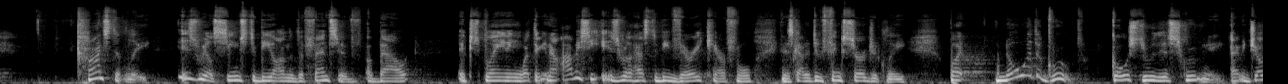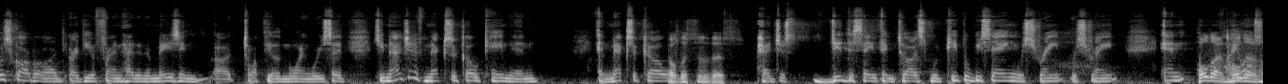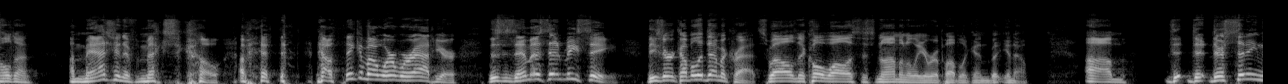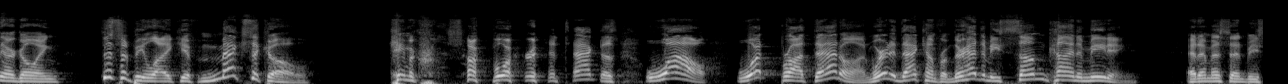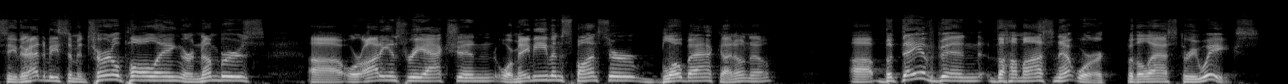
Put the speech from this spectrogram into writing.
constantly, Israel seems to be on the defensive about explaining what they now obviously Israel has to be very careful and it's got to do things surgically, but no other group goes through this scrutiny. I mean, Joe Scarborough, our, our dear friend, had an amazing uh, talk the other morning where he said, "Can you imagine if Mexico came in and Mexico Oh, listen to this. had just did the same thing to us? Would people be saying restraint, restraint?" And Hold on, hold on, hold on. Imagine if Mexico. I mean, now think about where we're at here. This is MSNBC. These are a couple of Democrats. Well, Nicolle Wallace is nominally a Republican, but you know, um, th- th- they're sitting there going, "This would be like if Mexico came across our border and attacked us." Wow, what brought that on? Where did that come from? There had to be some kind of meeting at MSNBC. There had to be some internal polling or numbers uh, or audience reaction or maybe even sponsor blowback. I don't know. Uh, but they have been the Hamas network for the last three weeks.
